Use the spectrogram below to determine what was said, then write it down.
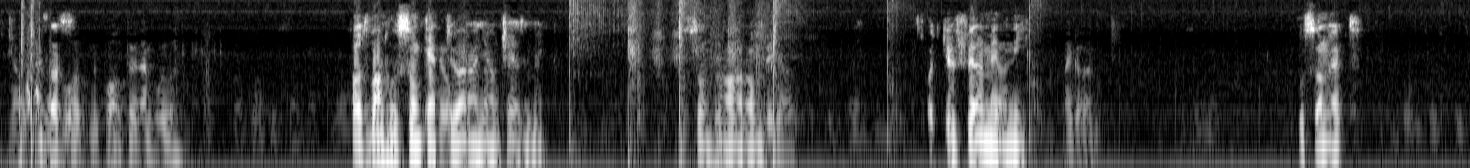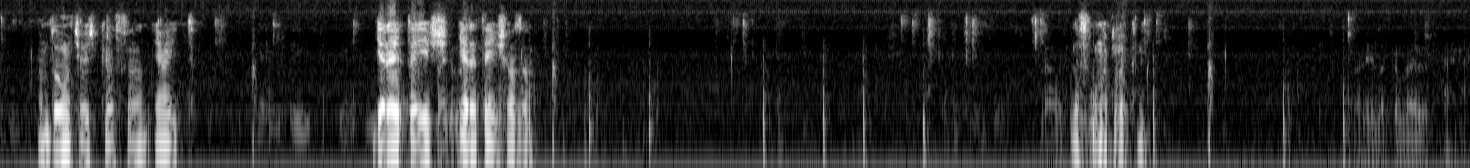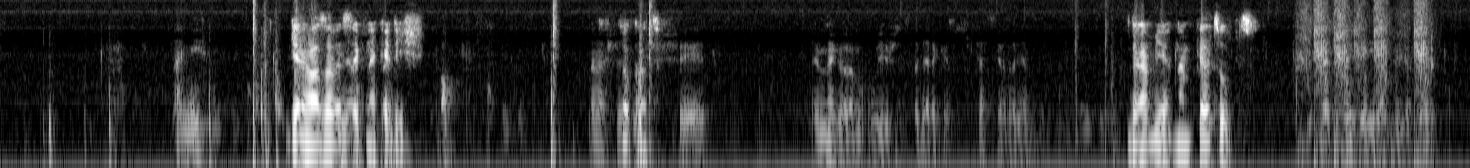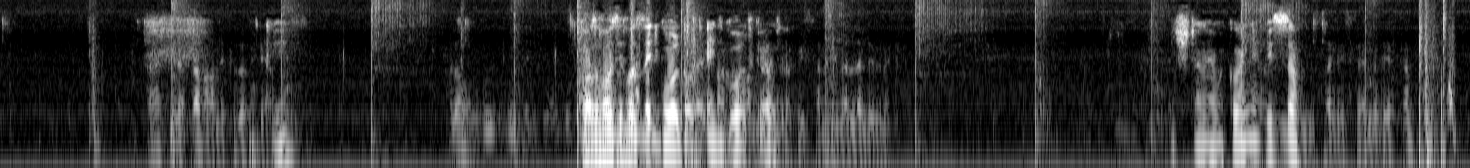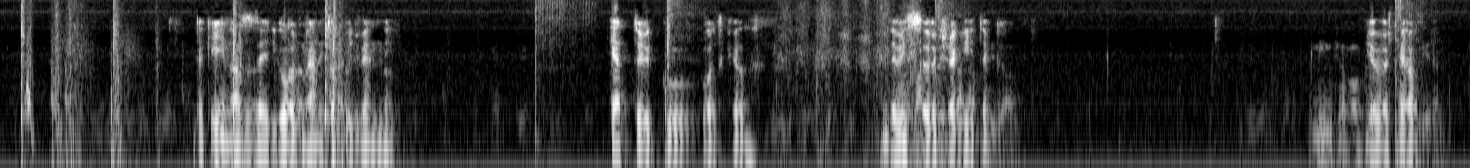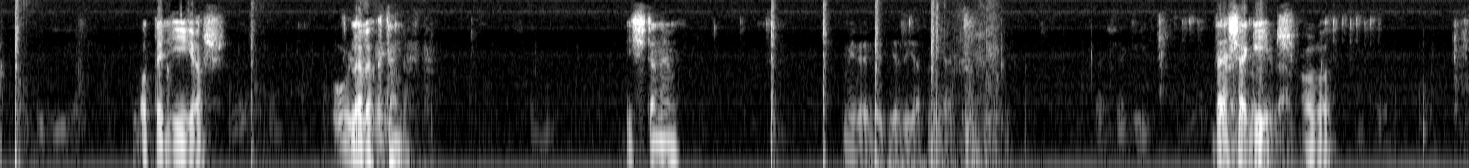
Ja, Ez hát az. Pont, pont ő nem hullott. Ott van 22 Jó. aranyam, csezd meg. 23. Vigyázz, Hogy kell felmenni? megölöm. 25. Nem tudom, hogy hogy kell fel. Ja, itt. Gyere te is, gyere te is haza. Le fognak lökni. Már én lököm le őt. Ennyi? Gyere haza, veszek neked is. Va. Nem esett Sokat. Én megölöm úgyis ezt a gyereket, teszi az agyam. De nem jön, nem kell cucc. De tegyél ilyet mindjárt. El kéne találni, tudod okay. Hello? Hoz, hoz, hozz egy goldot, Egy egy gold kell. nem tudok visszamenni, mert lelőnek. Istenem, akkor menjek vissza. Visszajönöd, értem. De kéne az az egy gold, mert nem tudok úgy venni. Kettő gold kell. De visszajövök, segítek. Nincs javak. Jövök el. Ott egy íjas. Lelöktem. Istenem. Mindegy, vegyél ilyet, még ilyen kell De segíts, hallod.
